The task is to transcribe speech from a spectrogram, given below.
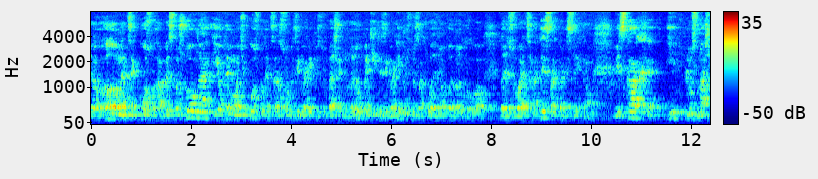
Е, Головне це послуга безкоштовна і отримувачі послуги це особи з інвалідністю першої та другої групи, діти з інвалідністю, захворювання опорно-рухового пересуваються на кріслах, колісних там візках, і плюс наші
